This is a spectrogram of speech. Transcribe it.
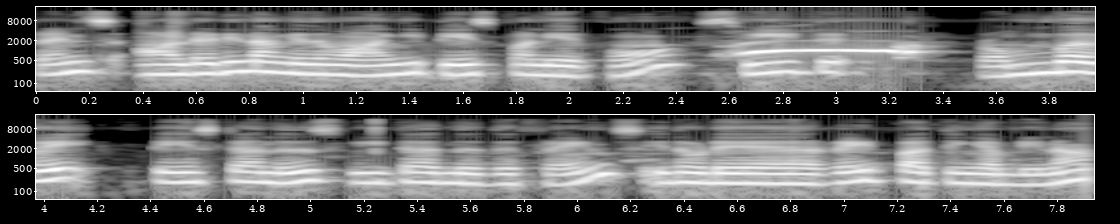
ஃப்ரெண்ட்ஸ் ஆல்ரெடி நாங்கள் இதை வாங்கி டேஸ்ட் பண்ணியிருக்கோம். ஸ்வீட்டு ரொம்பவே டேஸ்ட்டாக இருந்தது ஸ்வீட்டாக இருந்தது ஃப்ரெண்ட்ஸ் இதோடைய ரேட் பார்த்திங்க அப்படின்னா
